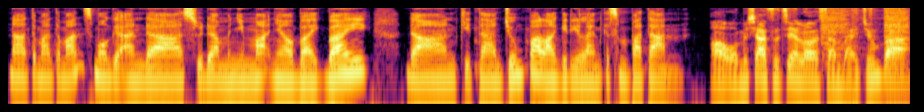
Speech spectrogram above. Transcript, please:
Nah, teman-teman, semoga Anda sudah menyimaknya baik-baik dan kita jumpa lagi di lain kesempatan. 好，我们下次见喽，三百军吧。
